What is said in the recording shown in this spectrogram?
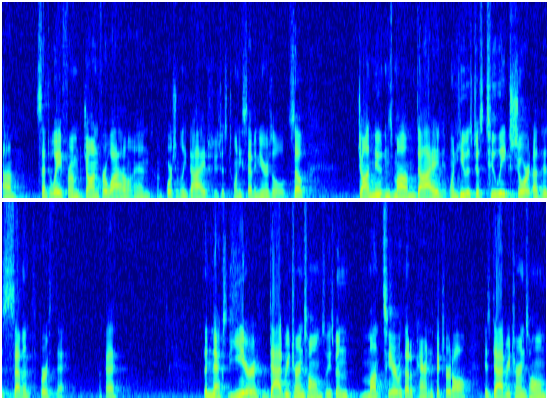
um, sent away from John for a while and unfortunately died. She was just 27 years old. So, John Newton's mom died when he was just two weeks short of his seventh birthday. Okay? The next year, dad returns home, so he's been months here without a parent in the picture at all. His dad returns home,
